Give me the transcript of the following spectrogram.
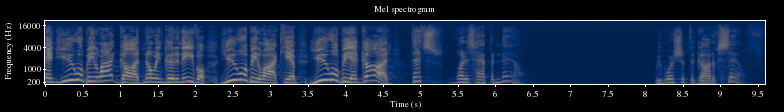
and you will be like God, knowing good and evil. You will be like Him. You will be a God. That's what has happened now. We worship the God of self.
